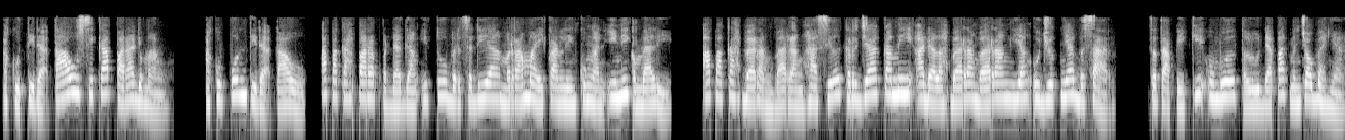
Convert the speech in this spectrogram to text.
Aku tidak tahu sikap para demang. Aku pun tidak tahu, apakah para pedagang itu bersedia meramaikan lingkungan ini kembali. Apakah barang-barang hasil kerja kami adalah barang-barang yang wujudnya besar? tetapi Ki Umbul Telu dapat mencobanya.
